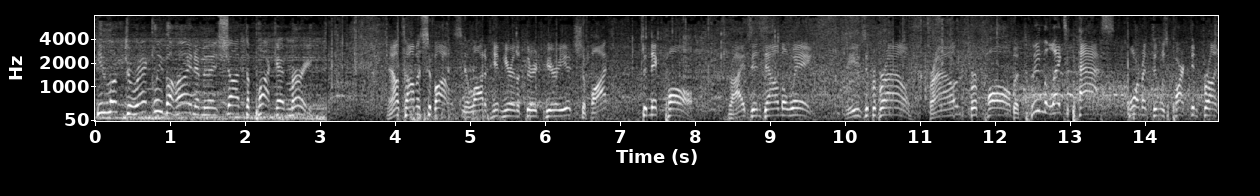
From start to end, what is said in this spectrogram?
He looked directly behind him and then shot the puck at Murray. Now Thomas Chabot. We'll see a lot of him here in the third period. Chabot to Nick Paul. Drives in down the wing. Leaves it for Brown. Brown for Paul. Between the legs pass. Formenton was parked in front.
